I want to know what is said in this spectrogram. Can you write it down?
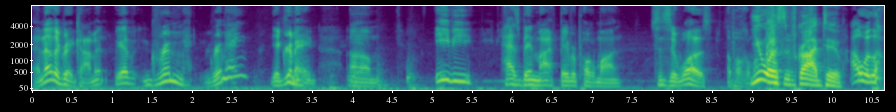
Another great comment. We have Grim Grimhane. Yeah, Grimhane. Um, Eevee has been my favorite Pokemon since it was a Pokemon. You unsubscribe too. I would love,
